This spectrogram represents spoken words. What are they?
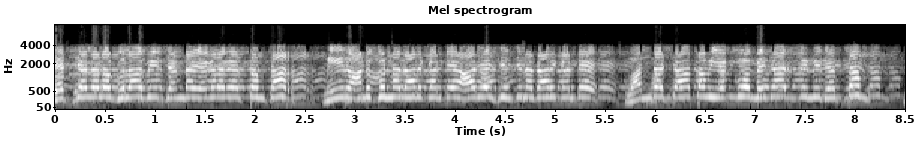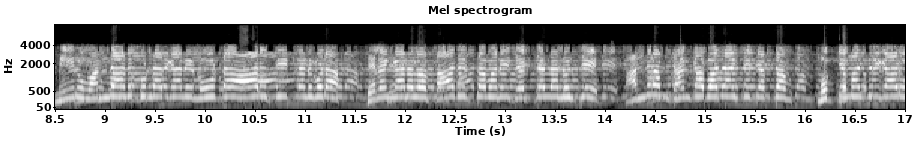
జడ్చెలలో గులాబీ జెండా ఎగరవేస్తాం సార్. మీరు అనుకున్న దానికంటే ఆదేశించిన దానికంటే వంద శాతం ఎక్కువ మెజారిటీని తెస్తాం. మీరు వంద అనుకున్నారు కానీ నూట ఆరు సీట్లను కూడా తెలంగాణలో సాధిస్తామని జడ్చెల్ల నుంచి అందరం ఢంకా బదాయించి చెప్తాం. ముఖ్యమంత్రి గారు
